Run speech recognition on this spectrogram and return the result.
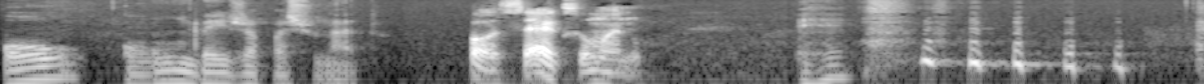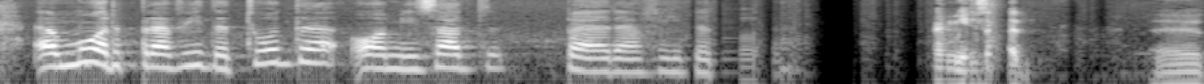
ou com um beijo apaixonado? Pô, sexo, mano. Amor para a vida toda ou amizade para a vida toda? Amizade. Eh,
